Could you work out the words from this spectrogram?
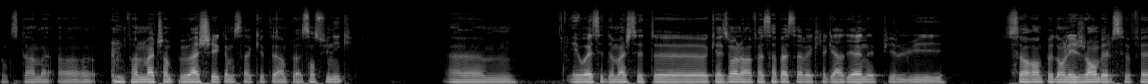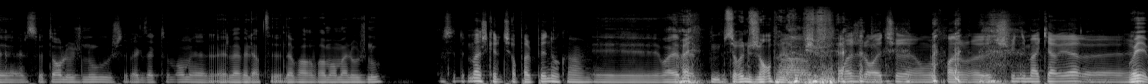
Donc c'était un, une fin de match un peu hachée comme ça, qui était un peu à sens unique. Et ouais, c'est dommage cette euh, occasion. Elle est en face à face avec la gardienne et puis elle lui sort un peu dans les jambes. Elle se fait, elle se tord le genou. Je sais pas exactement, mais elle, avait l'air d'avoir vraiment mal au genou. C'est dommage qu'elle tire pas le péno quand même. Et ouais, Ouais, bah, sur une jambe, elle Ah, aurait pu le faire. moi, je l'aurais tiré. On prendre- euh, je finis ma carrière. euh, Oui,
